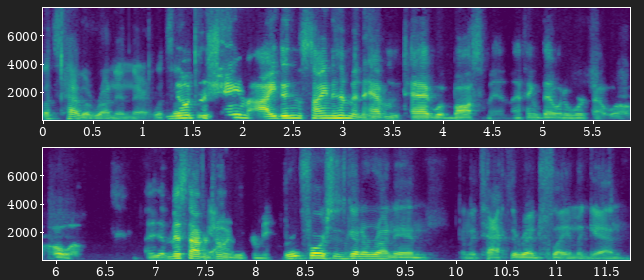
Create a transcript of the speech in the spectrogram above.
let's have a run in there. Let's. You know, it's a shame I didn't sign him and have him tag with Boss Man. I think that would have worked out well. Oh well, a missed opportunity yeah. for me. Brute Force is going to run in and attack the Red Flame again,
